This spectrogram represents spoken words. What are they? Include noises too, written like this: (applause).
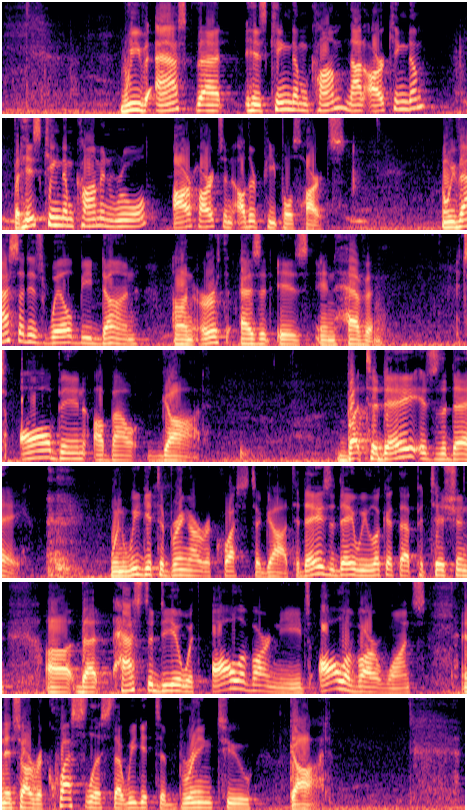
We've asked that His kingdom come, not our kingdom, but His kingdom come and rule our hearts and other people's hearts. And we've asked that His will be done on earth as it is in heaven. It's all been about God. But today is the day when we get to bring our requests to God. Today is the day we look at that petition uh, that has to deal with all of our needs, all of our wants, and it's our request list that we get to bring to God.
